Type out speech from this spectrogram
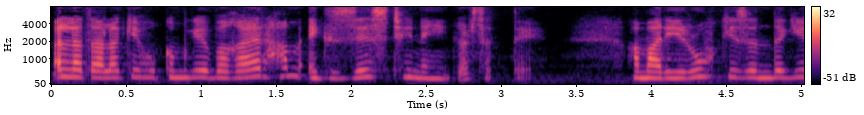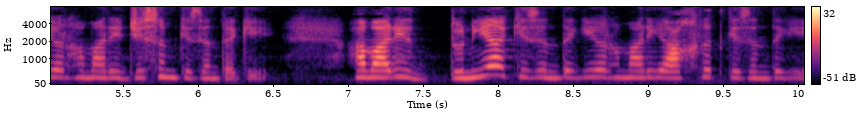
اللہ تعالیٰ کے حکم کے بغیر ہم ایگزسٹ ہی نہیں کر سکتے۔ ہماری روح کی زندگی اور ہماری جسم کی زندگی۔ ہماری دنیا کی زندگی اور ہماری آخرت کی زندگی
